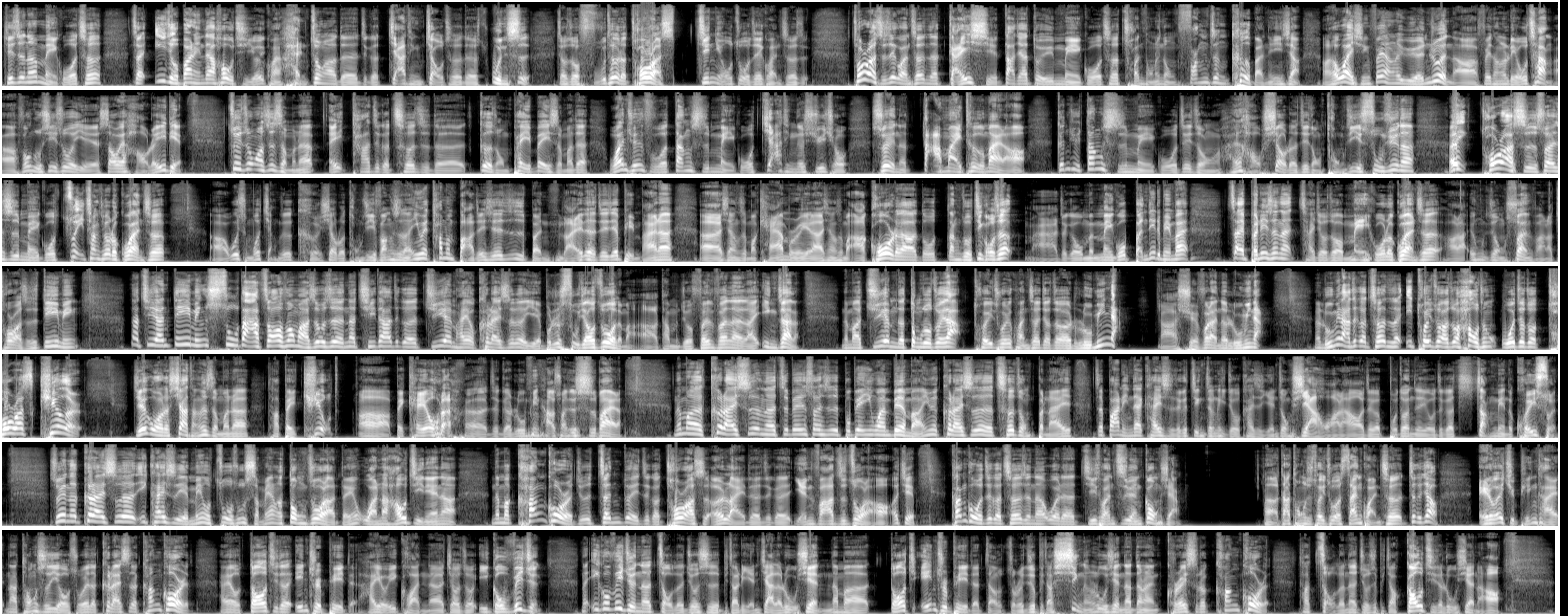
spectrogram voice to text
其实呢，美国车在一九八零代后期有一款很重要的这个家庭轿车的问世，叫做福特的 Taurus。金牛座这款车子，Taurus 这款车子呢，改写大家对于美国车传统那种方正刻板的印象啊，它外形非常的圆润啊，非常的流畅啊，风阻系数也稍微好了一点。最重要是什么呢？诶，它这个车子的各种配备什么的，完全符合当时美国家庭的需求，所以呢，大卖特卖了啊。根据当时美国这种很好笑的这种统计数据呢，诶，Taurus 算是美国最畅销的国产车。啊，为什么讲这个可笑的统计方式呢？因为他们把这些日本 来的这些品牌呢，啊，像什么 Camry 啦，像什么 Accord 啦，都当做进口车啊。这个我们美国本地的品牌在本地生产才叫做美国的国产车。好了，用这种算法呢，Taurus 是第一名。那既然第一名树大招风嘛，是不是？那其他这个 GM 还有克莱斯勒也不是塑胶做的嘛，啊，他们就纷纷的来应战了。那么 GM 的动作最大，推出一款车叫做 Lumina 啊，雪佛兰的 Lumina。那卢米娜这个车子呢，一推出来之后，号称我叫做 Taurus Killer，结果的，下场是什么呢？他被 killed 啊，被 KO 了。呃，这个卢米娜算是失败了。那么克莱斯呢，这边算是不变应万变吧，因为克莱斯的车种本来在八零代开始，这个竞争力就开始严重下滑了啊，这个不断的有这个账面的亏损，所以呢，克莱斯一开始也没有做出什么样的动作了，等于晚了好几年啊。那么 Concord 就是针对这个 Taurus 而来的这个研发之作了啊，而且 Concord 这个车子呢，为了集团资源共享。啊，它同时推出了三款车，这个叫 LH 平台。那同时有所谓的克莱斯的 Concord，还有 Dodge 的 Intrepid，还有一款呢叫做 Eagle Vision。那 Eagle Vision 呢走的就是比较廉价的路线，那么 Dodge Intrepid 走走的就比较性能路线。那当然 Chrysler Concord 它走的呢就是比较高级的路线了啊。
